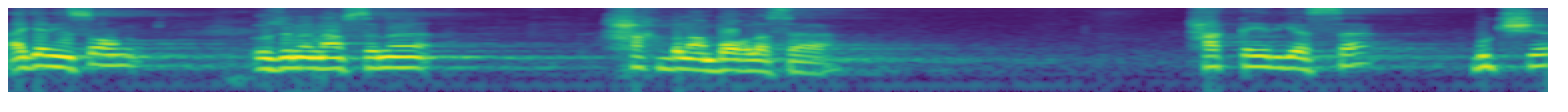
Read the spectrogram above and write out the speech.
Agar inson o'zini nafsini haq bilan bog'lasa, haqqa ergashsa, bu kishi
